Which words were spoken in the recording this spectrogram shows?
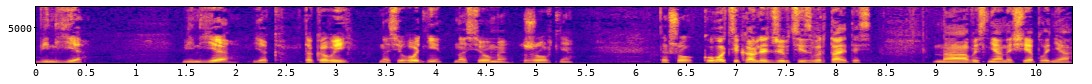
він є. Він є як таковий на сьогодні, на 7 жовтня. Так що, кого цікавлять живці, звертайтесь на весняне щеплення.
